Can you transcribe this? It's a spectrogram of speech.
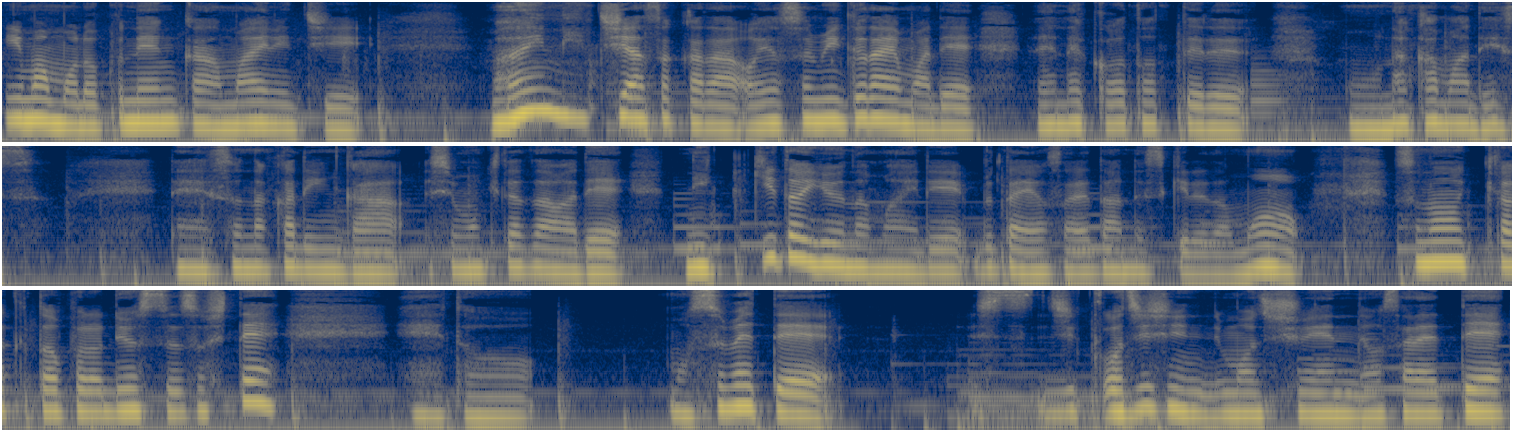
今も6年間毎日毎日朝からお休みぐらいまで連絡を取ってるもう仲間です。で、そんなかりんが下北沢で日記という名前で舞台をされたんですけれども、その企画とプロデュース、そして、えっ、ー、と、もうすべてご自身も主演をされて、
